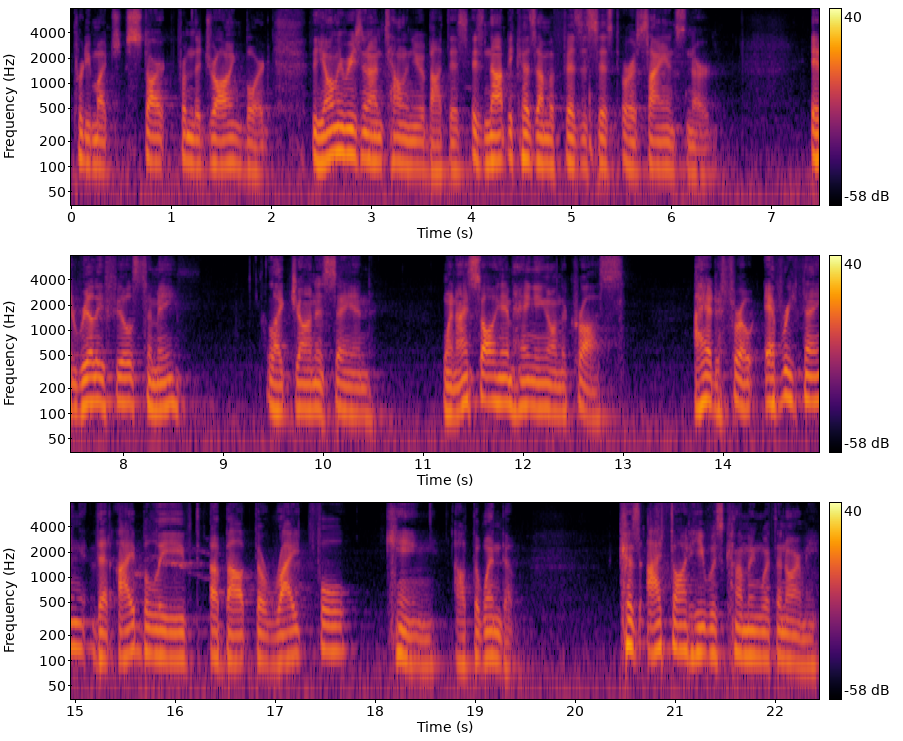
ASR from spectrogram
pretty much start from the drawing board. The only reason I'm telling you about this is not because I'm a physicist or a science nerd. It really feels to me like John is saying, when I saw him hanging on the cross, I had to throw everything that I believed about the rightful king out the window because I thought he was coming with an army.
